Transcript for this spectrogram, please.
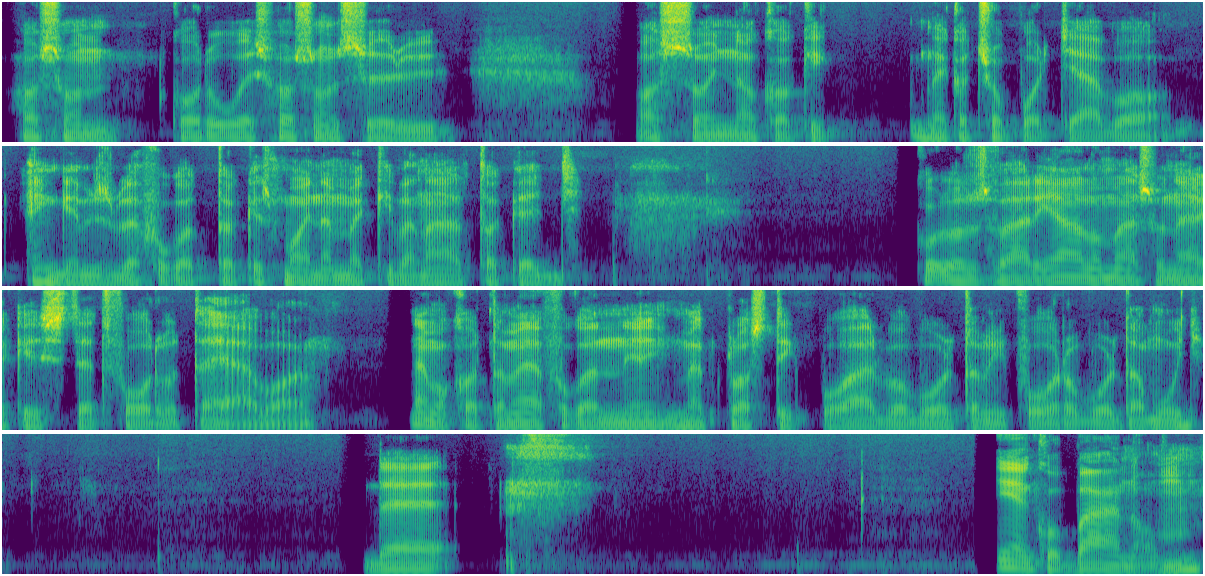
hasonkorú és hasonszörű asszonynak, akik nek a csoportjába engem is befogadtak, és majdnem megkívánáltak egy Kolozsvári állomáson elkészített forró tejával. Nem akartam elfogadni, mert plastik pohárba volt, ami forró volt amúgy. De ilyenkor bánom,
